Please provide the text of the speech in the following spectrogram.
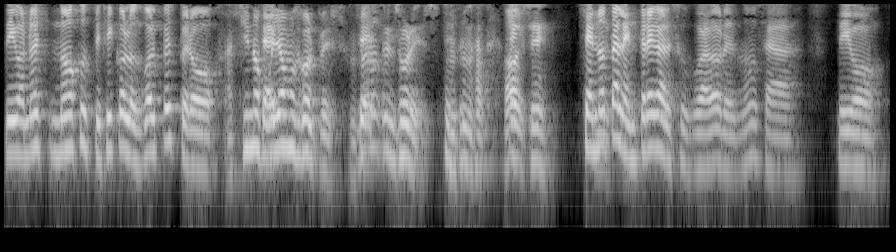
digo, no es, no justifico los golpes, pero Aquí no se- apoyamos golpes, Sí. no censures. Ah, sí. se nota la entrega de sus jugadores, ¿no? O sea, digo,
